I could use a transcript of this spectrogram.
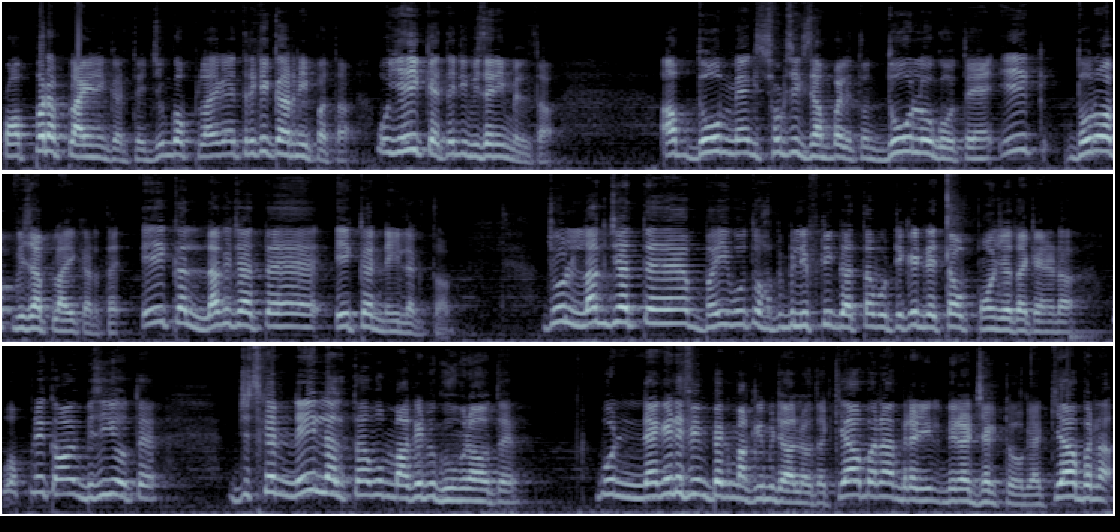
प्रॉपर अप्लाई नहीं करते, जिनको अप्लाई का तरीके कर नहीं पता, वो यही कहते हैं कि वीज़ा नहीं मिलता। अब दो, मैं छोटी सी एग्ज़ाम्पल लेता हूँ, दो लोग होते हैं, एक, दोनों आप वीज़ा अप्लाई करता है, एक का लग जाता है, एक का नहीं लगता। जो लग जाता है, भाई वो तो हबी लिफ्ट नहीं करता वो टिकट लेता है, वो पहुँच जाता है कनाडा, वो अपने काम में बिज़ी होता है, जिसका नहीं लगता, वो मार्केट में घूम रहा होता है। वो नेगेटिव इंपैक्ट मार्केट में डाल रहा होता है। क्या बना मेरा मेरा रिजेक्ट हो गया? क्या बना?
